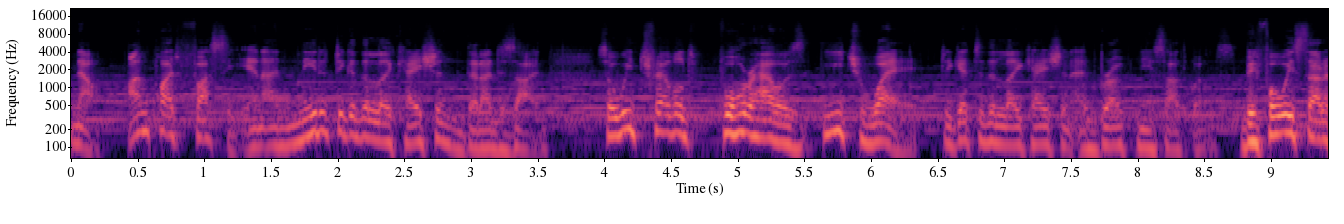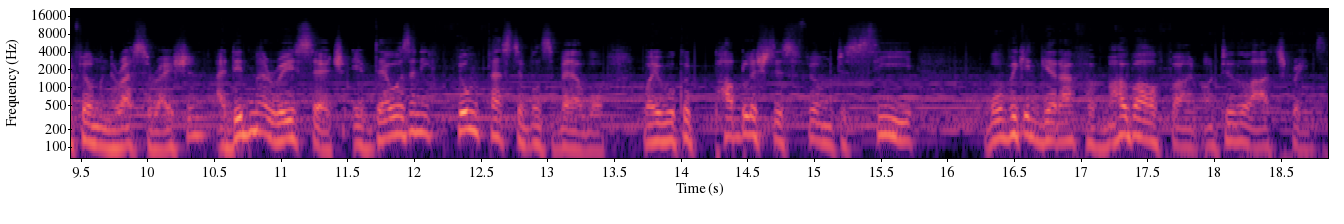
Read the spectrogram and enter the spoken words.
now, I'm quite fussy and I needed to get the location that I desired. So we traveled four hours each way to get to the location at Broke, New South Wales. Before we started filming the restoration, I did my research if there was any film festivals available where we could publish this film to see what we can get off a mobile phone onto the large screens.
